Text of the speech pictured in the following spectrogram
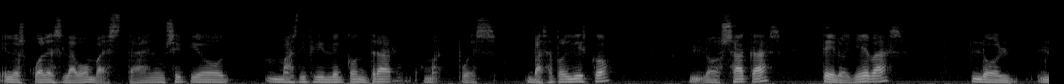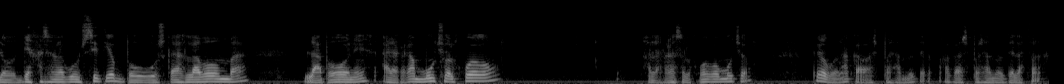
en los cuales la bomba está en un sitio más difícil de encontrar, pues vas a por el disco, lo sacas, te lo llevas, lo, lo dejas en algún sitio, buscas la bomba, la pones, alarga mucho el juego, alargas el juego mucho, pero bueno, acabas pasándote, acabas pasándote la zona.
